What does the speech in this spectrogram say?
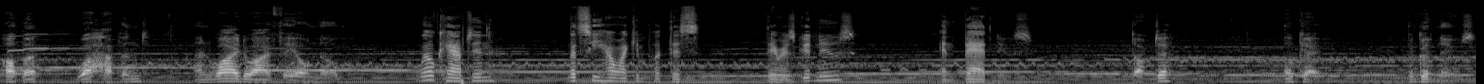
Hopper, what happened? And why do I feel numb? Well, Captain, let's see how I can put this. There is good news and bad news. Doctor? Okay. The good news.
